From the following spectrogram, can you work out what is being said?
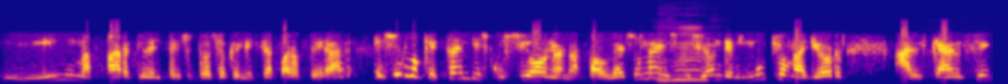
mínima parte del presupuesto que necesita para operar. Eso es lo que está en discusión, Ana Paula. Es una discusión de mucho mayor alcance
